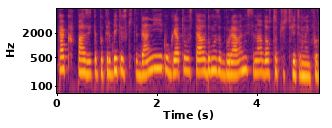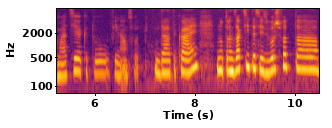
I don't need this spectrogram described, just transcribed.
Как пазите потребителските данни, когато става дума за боравене с една доста чувствителна информация, като финансовата? Да, така е. Но транзакциите се извършват а,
